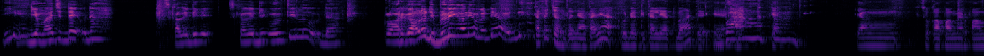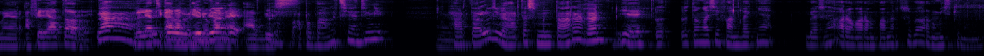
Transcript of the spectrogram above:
Iya. diem aja deh udah. Sekali di sekali di ulti lu udah. Keluarga lu dibeli kali sama dia ini Tapi contoh nyatanya udah kita lihat banget ya kayak banget kayak kan yang suka pamer-pamer afiliator. nah Lu lihat itu, sekarang kehidupannya kayak, abis. "Aduh, apa banget sih anjing nih harta lu juga harta sementara kan Iya. lu, lu tau gak sih fun fact-nya biasanya orang-orang pamer tuh sebenarnya orang miskin anjing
